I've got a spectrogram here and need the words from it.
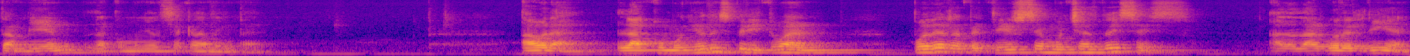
también la comunión sacramental. Ahora, la comunión espiritual puede repetirse muchas veces a lo largo del día,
